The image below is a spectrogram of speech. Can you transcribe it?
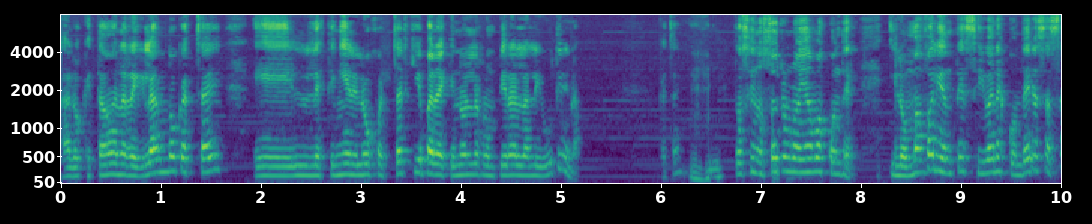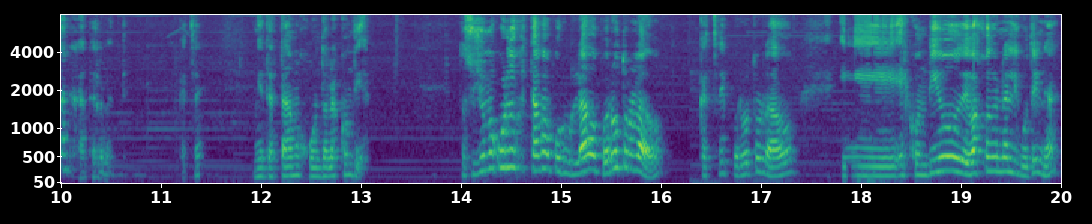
a los que estaban arreglando, ¿cachai? Eh, les tenían el ojo al charqui para que no le rompieran las ligutrinas, ¿cachai? Ujú. Entonces nosotros nos íbamos a esconder. Y los más valientes se iban a esconder a esas zanjas de repente. ¿Cachai? Mientras estábamos jugando a la escondida. Entonces yo me acuerdo que estaba por un lado, por otro lado, ¿cachai? Por otro lado, eh, escondido debajo de una licutrina.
